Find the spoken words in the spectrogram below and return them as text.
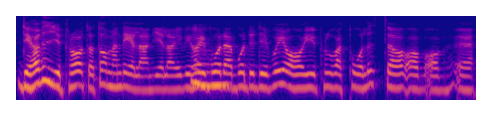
Det har vi ju pratat om en del Angela. Vi har ju båda, både du och jag har ju provat på lite av, av, av eh,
